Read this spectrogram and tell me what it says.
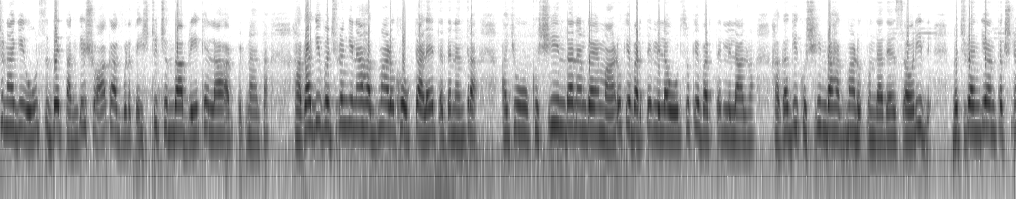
ಚೆನ್ನಾಗಿ ಓಡಿಸಿದ್ದೆ ತನಗೆ ಶಾಕ್ ಆಗಿಬಿಡುತ್ತೆ. ಇಷ್ಟು ಚಂದ ಬ್ರೇಕ್ ಎಲ್ಲ ಹಾಕ್ಬಿಟ್ನ ಅಂತ. ಹಾಗಾಗಿ ಬಜರಂಗಿನ ಹಗ್ ಮಾಡೋಕೆ ಹೋಗ್ತಾಳೆ. ತದನಂತರ, ಅಯ್ಯೋ, ಖುಷಿಯಿಂದ ನನಗೆ ಮಾಡೋಕ್ಕೆ ಬರ್ತಿರ್ಲಿಲ್ಲ, ಓಡಿಸೋಕೆ ಬರ್ತಿರ್ಲಿಲ್ಲ ಅಲ್ವಾ? ಹಾಗಾಗಿ ಖುಷಿಯಿಂದ ಹಗ್ ಮಾಡೋಕೆ ಮುಂದಾದೆ. ಸಾರಿ, ಬಜರಂಗಿ ಅಂದ ತಕ್ಷಣ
